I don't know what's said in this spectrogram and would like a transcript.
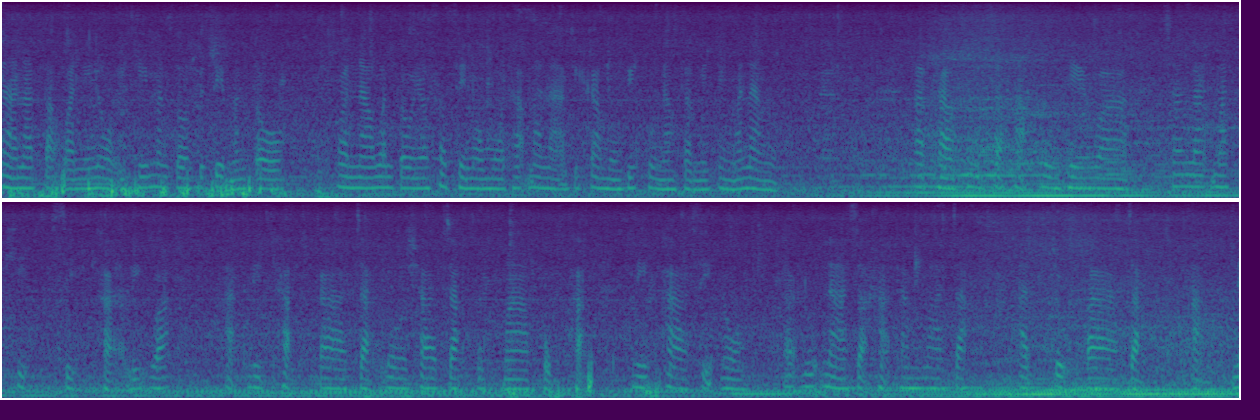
นานาตะวันนิโนอิทิมันโตชุติมันโต วันนาวันโตยสัสสิโนโมทะมานาภิกามุงภิกขุนังสัมมิติงมะนังอัฏฐาภูสหภูเทวาชละมัคคิสิขาลิวะอริทะกาจะโลชาจะอุมาปุภะนิพาสิโนอรุณาสหธรรมาจะอัจจุตาจะอเน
